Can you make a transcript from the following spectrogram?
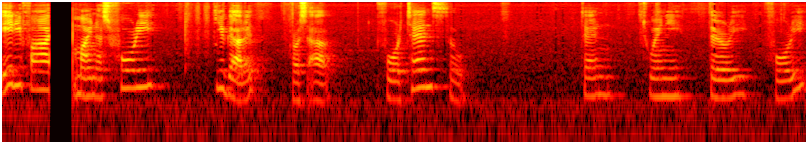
85 minus 40, you got it. Cross out 4 tens, so 10, 20, 30, 40.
